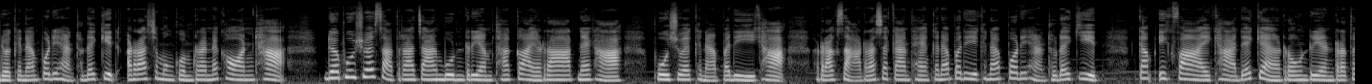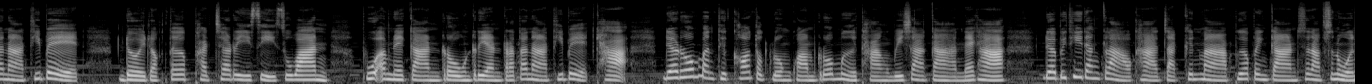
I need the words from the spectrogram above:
โดยคณะบริหารธุรกิจราชมงคลพระนครค่ะ โดยผู้ช่วยศาสตราจารย์บุญเรียมทักไกลราชนะคะ ผู้ช่วยคณะบดีค่ะ รักษาราชการแทนคณะบดีคณะบริหารธุรกิจ กับอีกฝ่ายค่ะได้แก่โรงเรียนรัตนาธิเบศโดยดรพัชรีศรีสุวรรณ ผู้อำนวยการโรงเรียนรัตนาธิเบศค่ะ ได้ร่วมบันทึกข้อตกลงความร่วมมือทางวิชาการนะคะ โดยพิธีดังกล่าวค่ะจัดขึ้นมาเพื่อเป็นการสนับสนุน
